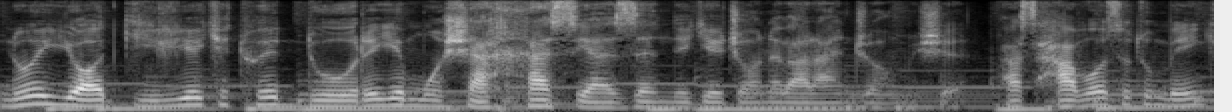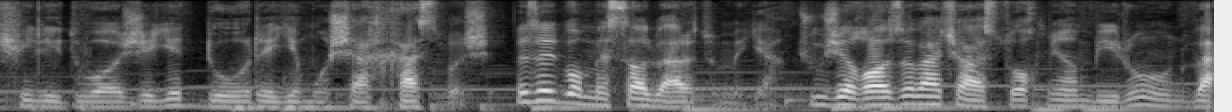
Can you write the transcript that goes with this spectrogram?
نوع یادگیریه که توی دوره مشخصی از زندگی جانور انجام میشه. پس حواستون به این کلید واژه دوره مشخص باشه. بذارید با مثال براتون بگم. جوجه غازا بچه از تخم میان بیرون و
